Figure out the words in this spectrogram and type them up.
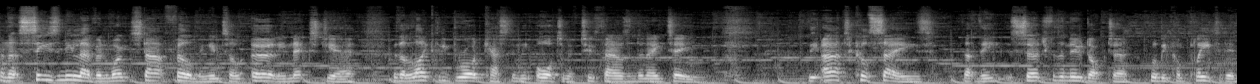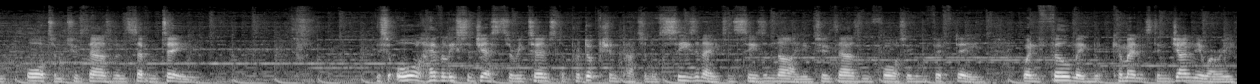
And that season 11 won't start filming until early next year, with a likely broadcast in the autumn of 2018. The article says that the search for the new Doctor will be completed in autumn 2017. This all heavily suggests a return to the production pattern of season 8 and season 9 in 2014 and 15, when filming commenced in January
